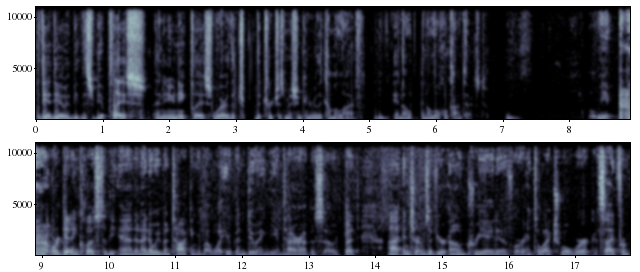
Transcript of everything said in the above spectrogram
but the idea would be this would be a place, and a unique place, where the, ch- the church's mission can really come alive in, a, in a local context. We, we're getting close to the end, and I know we've been talking about what you've been doing the entire episode, but uh, in terms of your own creative or intellectual work, aside from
